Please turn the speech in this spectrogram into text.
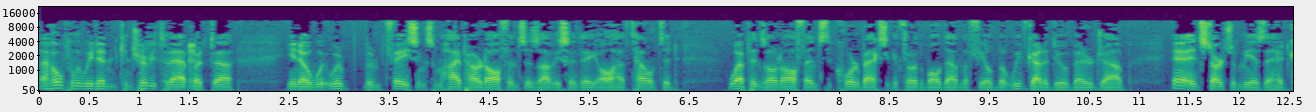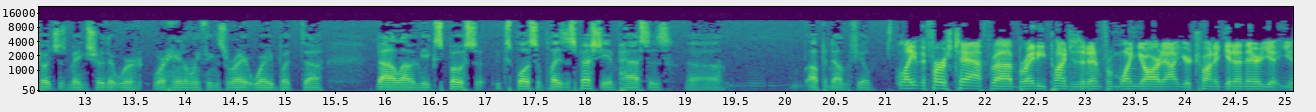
Hopefully, we didn't contribute to that, but." Uh, you know, we, we've been facing some high-powered offenses. Obviously, they all have talented weapons on offense, the quarterbacks that can throw the ball down the field. But we've got to do a better job. It starts with me as the head coach, just making sure that we're we're handling things the right way, but uh, not allowing the explosive explosive plays, especially in passes, uh, up and down the field. Late in the first half, uh, Brady punches it in from one yard out. You're trying to get in there. You, you,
